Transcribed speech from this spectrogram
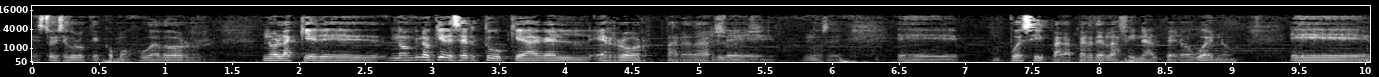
estoy seguro que como jugador no la quiere, no, no quiere ser tú que haga el error para darle, no sé, eh, pues sí, para perder la final, pero bueno, eh,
